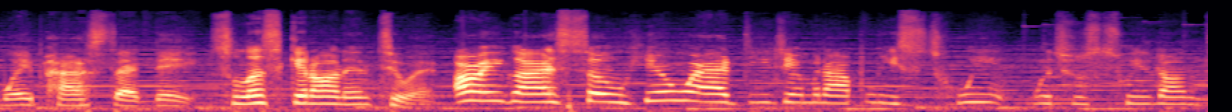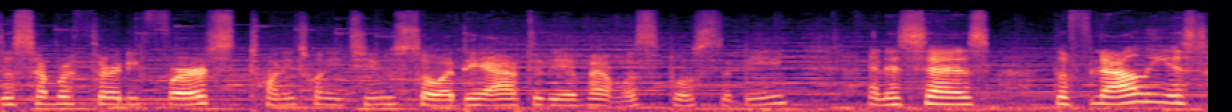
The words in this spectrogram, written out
way past that date. So let's get on into it. Alright guys, so here we're at DJ Monopoly's tweet, which was tweeted on December 31st, 2022, so a day after the event was supposed to be. And it says, the finale is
